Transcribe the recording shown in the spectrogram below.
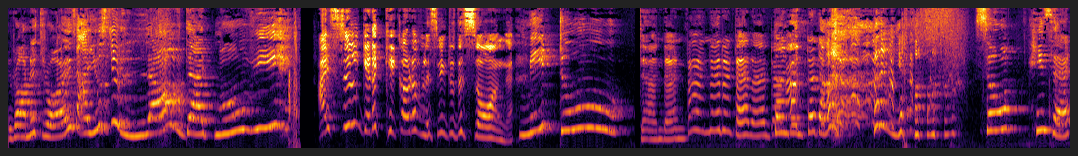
Ronit Roy's, I used to love that movie. I still get a kick out of listening to this song. Me too. Dun, dun, dun, dun, dun, dun, Dun, dun. dun, dun, dun. yeah. So he said,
